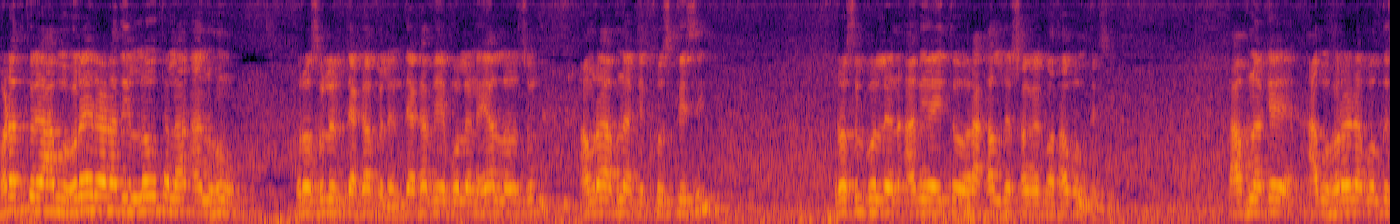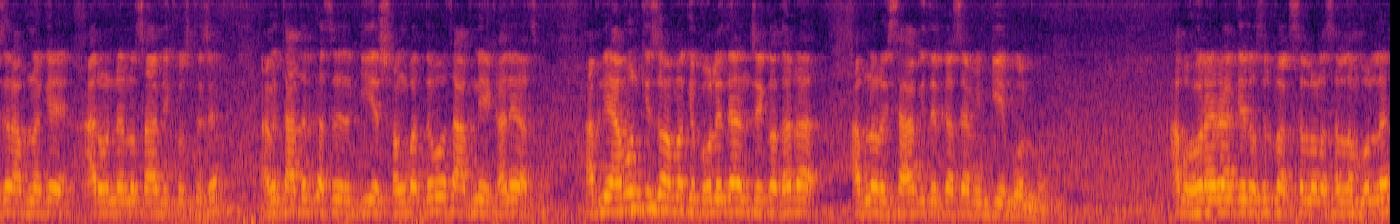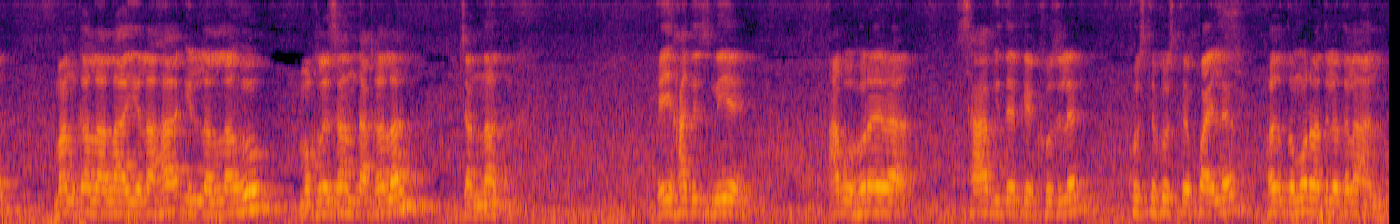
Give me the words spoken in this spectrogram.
হঠাৎ করে আবু হরাই রাদিল্লাহ তালা আনহু রসুলের দেখা পেলেন। দেখা পেয়ে বললেন, হে আল্লাহ রসুল, আমরা আপনাকে খুঁজতেছি। রসুল বললেন, আমি এই তো রাখালদের সঙ্গে কথা বলতেছি। আপনাকে, আবু হরাইরা বলতেছেন, আপনাকে আর অন্যান্য সাহাবি খুঁজতেছেন আমি তাদের কাছে গিয়ে সংবাদ দেবো যে আপনি এখানে আছেন। আপনি এমন কিছু আমাকে বলে দেন যে কথাটা আপনার ওই সাহাবিদের কাছে আমি গিয়ে বলব। আবু হরাইরাকে রসুল পাক সাল্লা সাল্লাম বললেন মানকালা লা ইলাহা দাখালান জান্নাতা এই হাদিস নিয়ে আবু হরাইরা সাহাবিদেরকে খুঁজলেন, খুঁজতে খুঁজতে পাইলেন হয়তো তোমর আদিল্লা আনহু।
